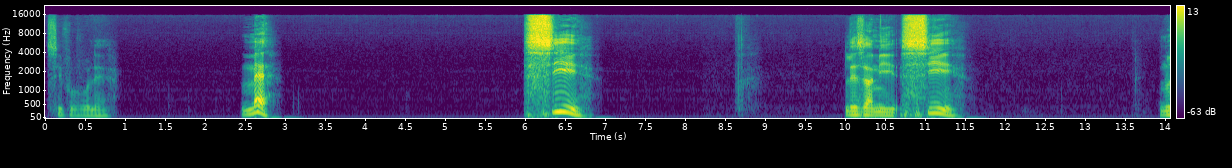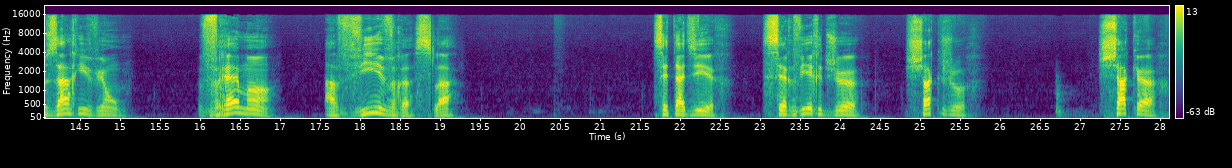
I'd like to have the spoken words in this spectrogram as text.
si vous voulez, mais, si, les amis, si nous arrivions vraiment à vivre cela, c'est-à-dire servir Dieu chaque jour, chaque heure,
